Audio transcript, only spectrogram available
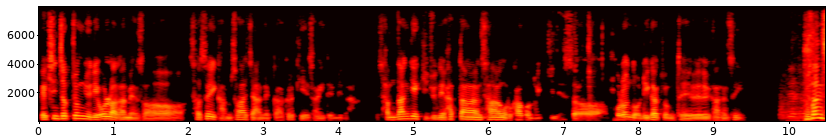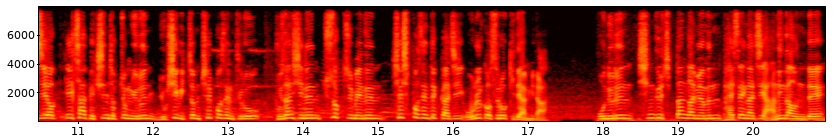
백신 접종률이 올라가면서 서서히 감소하지 않을까 그렇게 예상이 됩니다. 3단계 기준에 합당한 상황으로 가고는 있긴 해서 그런 논의가 좀 될 가능성이 부산 지역 1차 백신 접종률은 62.7%로 부산시는 추석쯤에는 70%까지 오를 것으로 기대합니다. 오늘은 신규 집단 감염은 발생하지 않은 가운데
